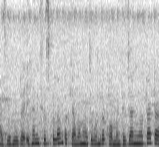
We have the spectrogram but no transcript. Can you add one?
আজকে ভিডিওটা এখানেই শেষ করলাম। তা কেমন হয়েছে বন্ধুরা কমেন্টে জানিও। টাটা!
